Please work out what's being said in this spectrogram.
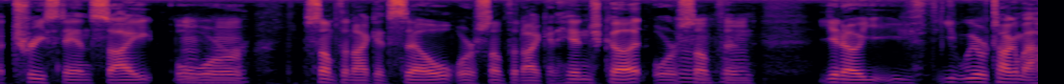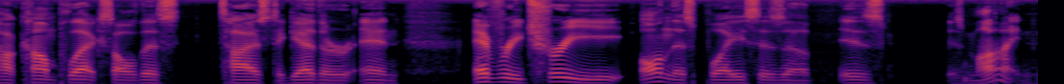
a, tree stand site or Mhm. something I could sell or something I can hinge cut or Mhm. something. You know, you, you- we were talking about how complex all this ties together, and every tree on this place is a is is mine.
